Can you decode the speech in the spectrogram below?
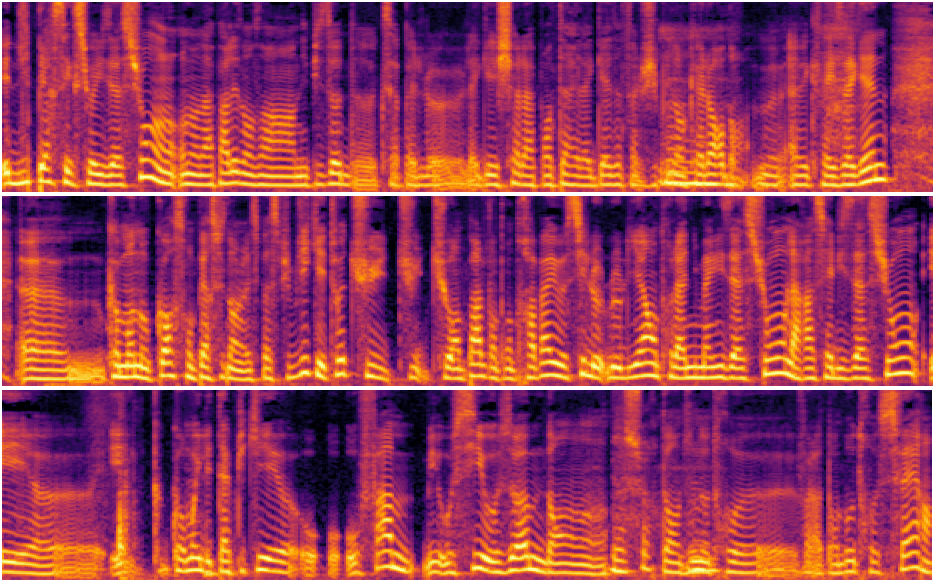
et de l'hypersexualisation. On en a parlé dans un épisode euh, qui s'appelle La geisha, la panthère et la gaze, enfin je sais plus dans quel mm. ordre, avec Faizagen, euh, comment nos corps sont perçus dans l'espace public. Et toi, tu, tu, tu, en parles dans ton travail aussi, le, lien entre l'animalisation, la racialisation et, euh, et comment il est appliqué aux, aux, femmes, mais aussi aux hommes dans, dans une mm. autre, voilà, dans d'autres sphères.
